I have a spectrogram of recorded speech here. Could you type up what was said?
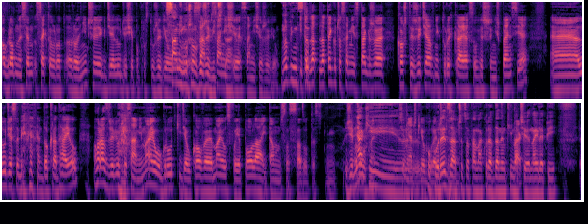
Ogromny sektor rolniczy, gdzie ludzie się po prostu żywią. Sami muszą sam, wyżywić. Sami, tak. się, sami się żywią. No więc I to, to... Dla, dlatego czasami jest tak, że koszty życia w niektórych krajach są wyższe niż pensje. E, ludzie sobie dokradają oraz żywią się sami. Mają ogródki działkowe, mają swoje pola i tam sadzą te ziemniaki, ziemniaczki, kukurydza, czy co tam akurat w danym klimacie tak. najlepiej e,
